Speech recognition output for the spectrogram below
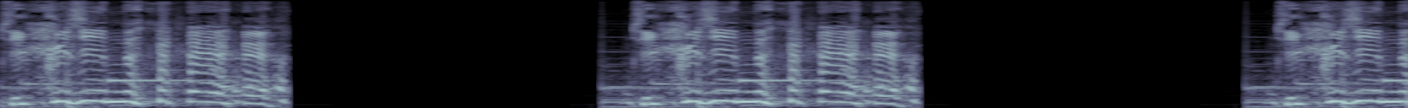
뒤끝이 있네. 뒤끝이 있네. 뒤끝이 있네.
